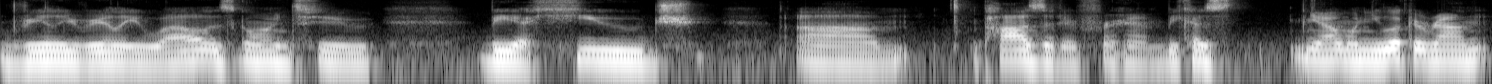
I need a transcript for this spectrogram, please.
really, really well is going to be a huge um, positive for him because, you know, when you look around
